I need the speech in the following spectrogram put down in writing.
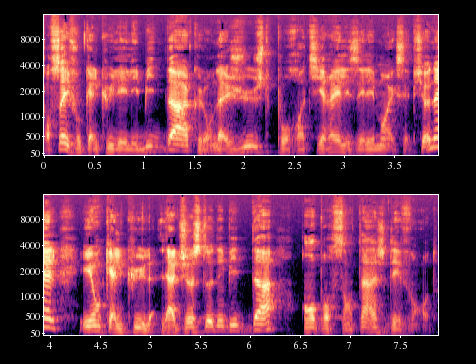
Pour ça, il faut calculer les bidas que l'on ajuste pour retirer les éléments exceptionnels et on calcule l'adjusted EBITDA en pourcentage des ventes.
